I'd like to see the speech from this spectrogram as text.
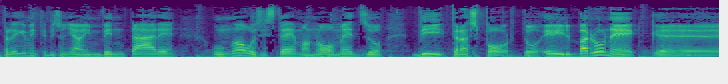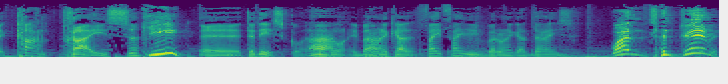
praticamente bisognava inventare un nuovo sistema, un nuovo mezzo di trasporto e il barone eh, Karl Zeiss Chi? eh, tedesco, il Ah, barone, il barone ah. Karl- fai, fai il barone Karl Zeiss One, Jim,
